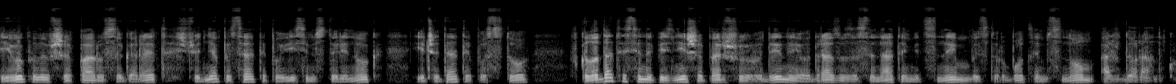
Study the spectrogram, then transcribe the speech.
і випиливши пару сигарет, щодня писати по вісім сторінок і читати по сто, вкладатися не пізніше першої години і одразу засинати міцним, безтурботним сном аж до ранку.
